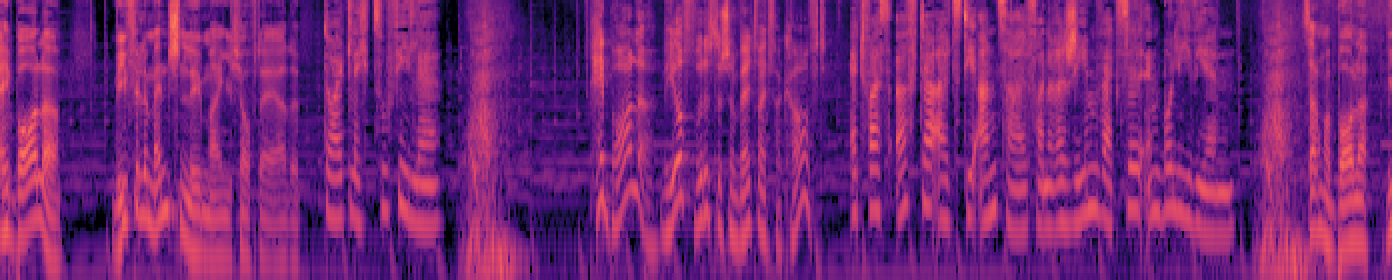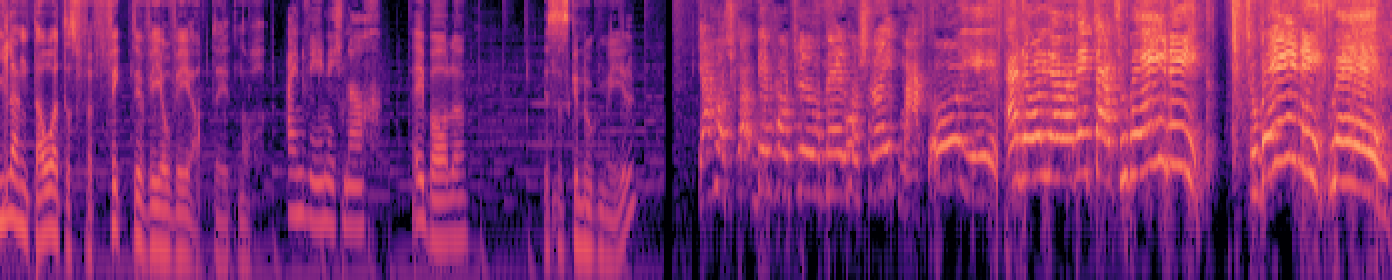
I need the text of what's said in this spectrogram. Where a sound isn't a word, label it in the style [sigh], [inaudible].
Ey, Baller, wie viele Menschen leben eigentlich auf der Erde? Deutlich zu viele. Hey Baller, wie oft wurdest du schon weltweit verkauft? Etwas öfter als die Anzahl von Regimewechsel in Bolivien. Sag mal, Baller, wie lange dauert das verfickte WoW-Update noch? Ein wenig noch. Hey, Baller, ist es genug Mehl? Ja, hast, hast du Mehl hast Schrei gemacht? Oh je. Ah, no, ja, Wetter, zu wenig. Zu wenig Mehl.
